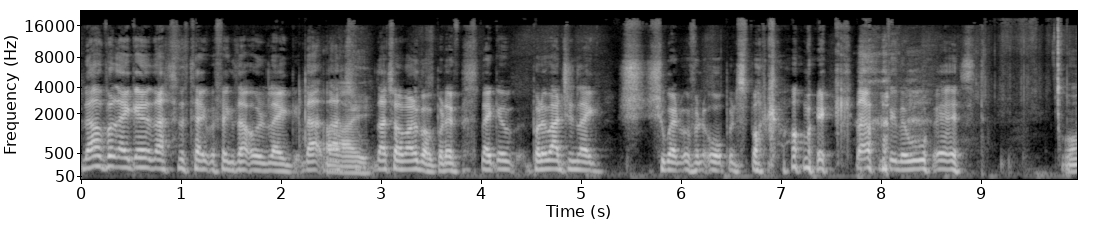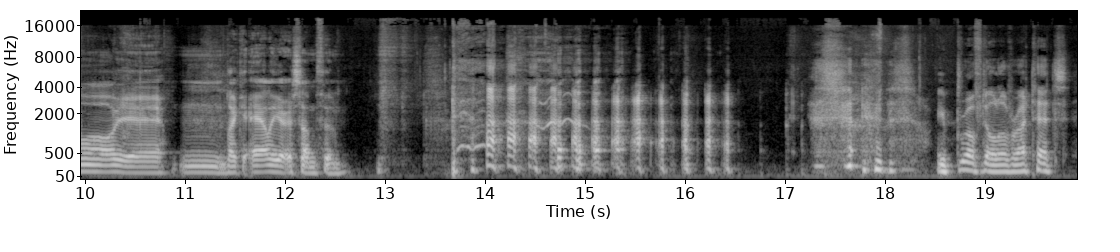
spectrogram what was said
No, but like uh, that's the type of things that would like that. That's Aye. that's what I'm on about. But if like, uh, but imagine like sh- she went with an open spot comic, that would be the worst. oh yeah, mm, like Elliot or something. He bruffed all over our tits.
